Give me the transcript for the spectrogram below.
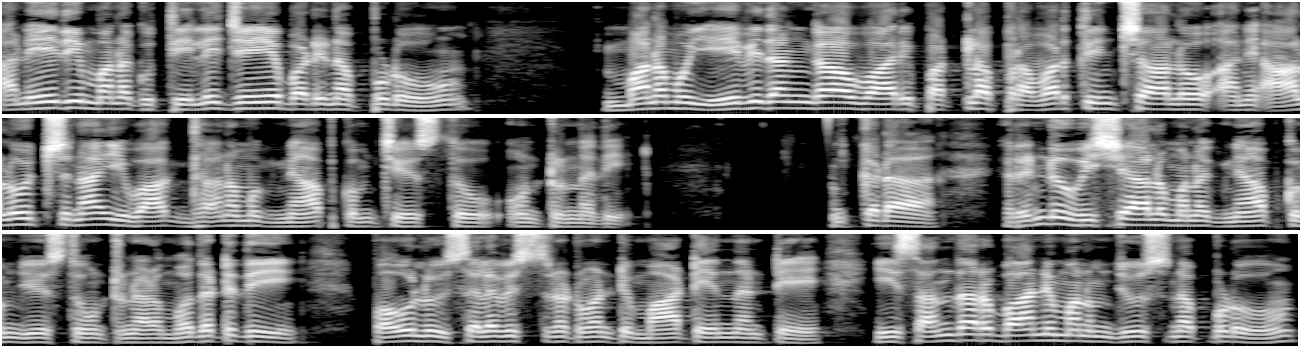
అనేది మనకు తెలియజేయబడినప్పుడు మనము ఏ విధంగా వారి పట్ల ప్రవర్తించాలో అనే ఆలోచన ఈ వాగ్దానము జ్ఞాపకం చేస్తూ ఉంటున్నది. ఇక్కడ రెండు విషయాలు మన జ్ఞాపకం చేస్తూ ఉంటున్నాడు. మొదటిది పౌలు సెలవిస్తున్నటువంటి మాట ఏంటంటే ఈ సందర్భాన్ని మనం చూసినప్పుడు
